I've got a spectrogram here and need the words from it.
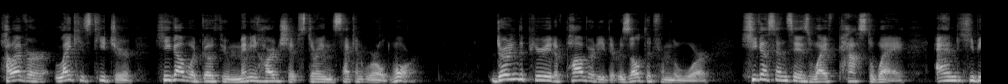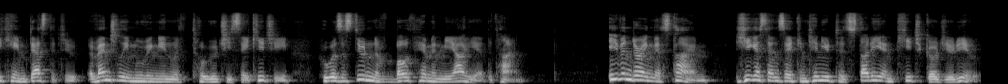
However, like his teacher, Higa would go through many hardships during the Second World War. During the period of poverty that resulted from the war, Higa sensei's wife passed away, and he became destitute, eventually moving in with Toguchi Seikichi, who was a student of both him and Miyagi at the time. Even during this time, Higa sensei continued to study and teach Goju Ryu.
